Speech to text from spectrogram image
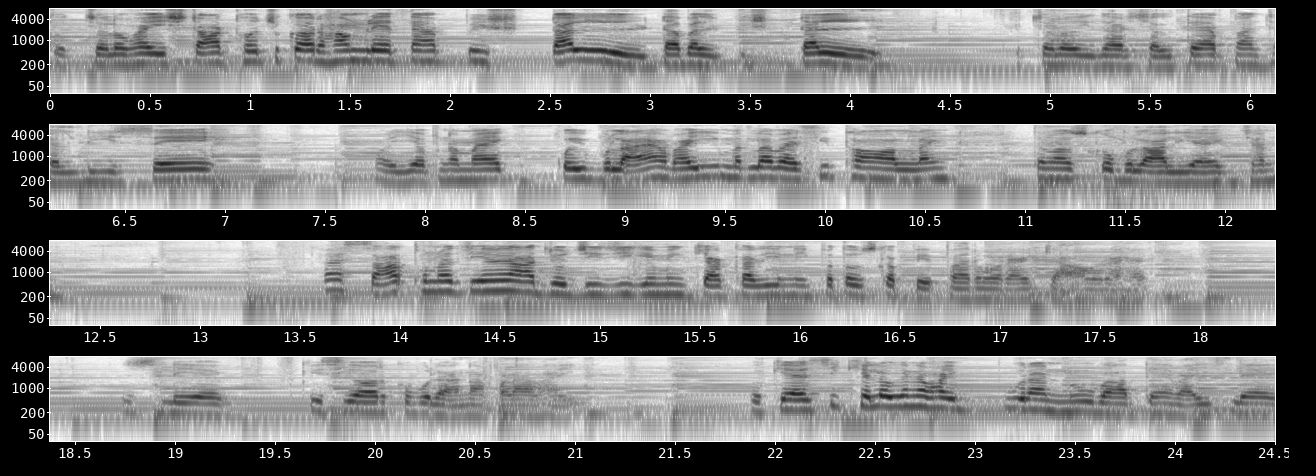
तो चलो भाई स्टार्ट हो चुका और हम लेते हैं पिस्टल डबल पिस्टल। चलो इधर चलते हैं अपना जल्दी से। और ये अपना मैं कोई बुलाया भाई? मतलब ऐसी था ऑनलाइन तो मैं उसको बुला लिया एक जन। यार, साथ होना चाहिए आज जो जी जी गेमिंग क्या कर रही है, नहीं पता उसका पेपर हो रहा है, क्या हो रहा है। इसलिए किसी और को बुलाना पड़ा भाई। तो क्या ऐसी खेलोगे ना भाई, पूरा नूब आते हैं भाई, इसलिए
